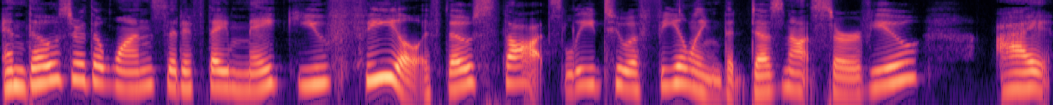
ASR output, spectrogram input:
And those are the ones that if they make you feel, if those thoughts lead to a feeling that does not serve you, I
